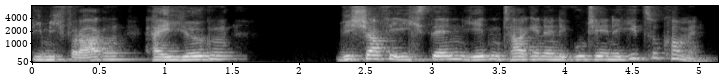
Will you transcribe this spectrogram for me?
die mich fragen, hey Jürgen, wie schaffe ich es denn, jeden Tag in eine gute Energie zu kommen?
